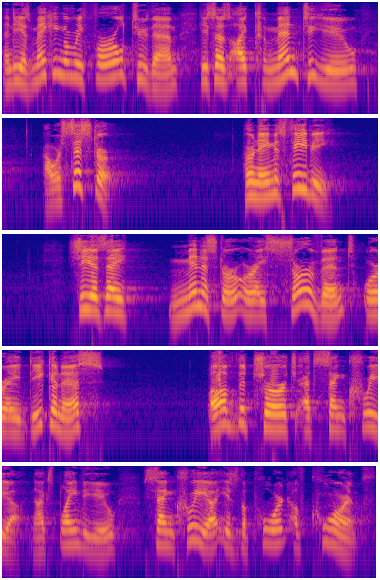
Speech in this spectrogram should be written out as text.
and he is making a referral to them. He says, I commend to you our sister. Her name is Phoebe. She is a minister or a servant or a deaconess of the church at Cenchrea. Now, I explain to you, Cenchrea is the port of Corinth.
